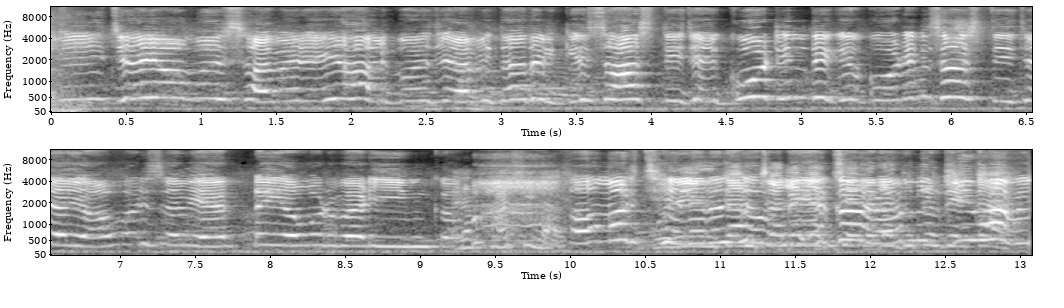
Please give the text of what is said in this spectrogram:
আমি আমার স্বামীর এই হাল করছে আমি তাদেরকে শাস্তি চাই কঠিন থেকে কঠিন শাস্তি চাই। আমার স্বামী একটাই আমার বাড়ি ইনকাম আমার ছেলেরা সব চলে যাচ্ছে, বেকার। আমি কীভাবে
